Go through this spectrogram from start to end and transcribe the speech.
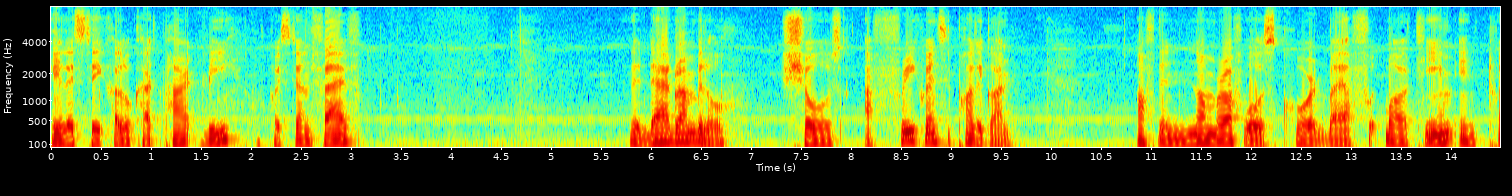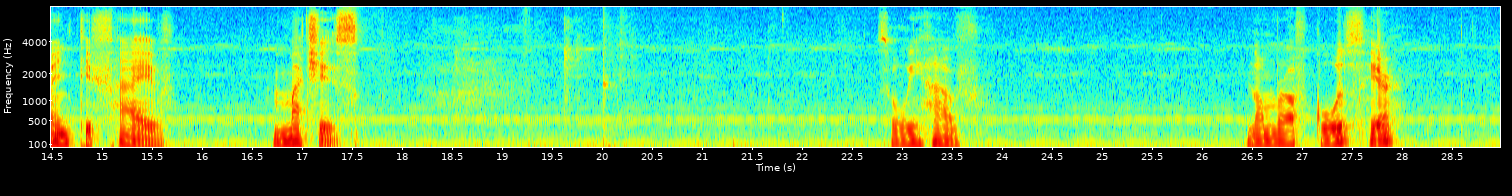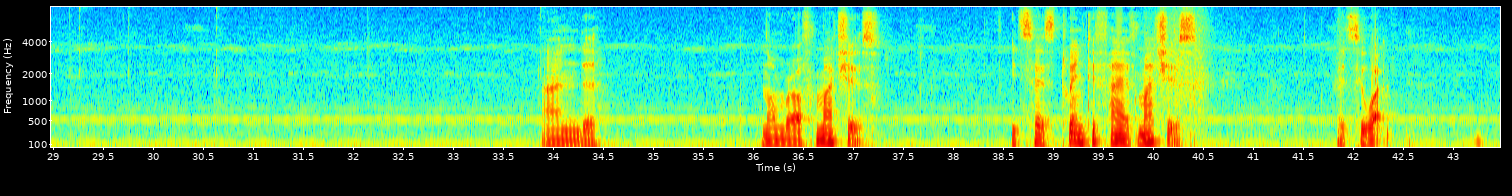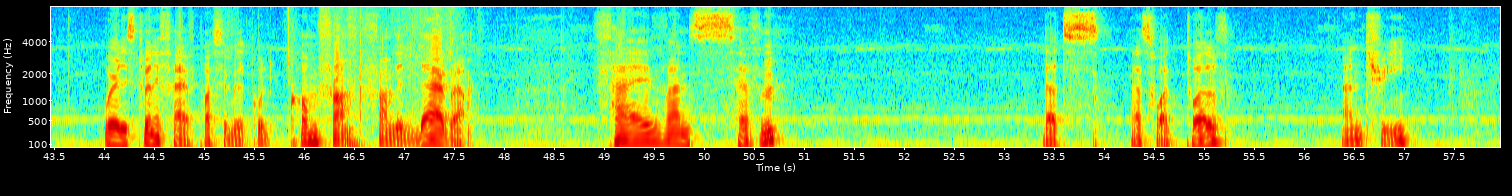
Okay, let's take a look at part B, of question 5. The diagram below shows a frequency polygon of the number of goals scored by a football team in 25 matches. So we have number of goals here and uh, number of matches. It says 25 matches. Let's see what where this 25 possibly could come from from the diagram. 5 and 7 that's that's what 12 and 3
